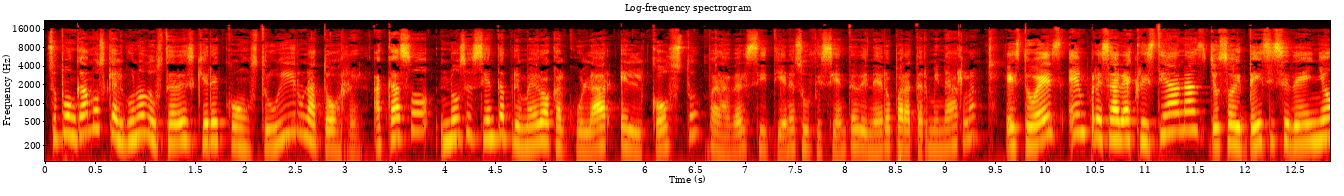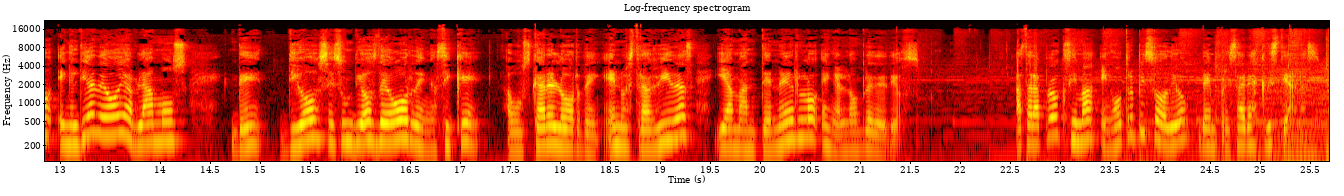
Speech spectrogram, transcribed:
Supongamos que alguno de ustedes quiere construir una torre. ¿Acaso no se sienta primero a calcular el costo para ver si tiene suficiente dinero para terminarla? Esto es Empresarias Cristianas. Yo soy Daisy Cedeño. En el día de hoy hablamos de Dios es un Dios de orden, así que a buscar el orden en nuestras vidas y a mantenerlo en el nombre de Dios. Hasta la próxima en otro episodio de Empresarias Cristianas.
